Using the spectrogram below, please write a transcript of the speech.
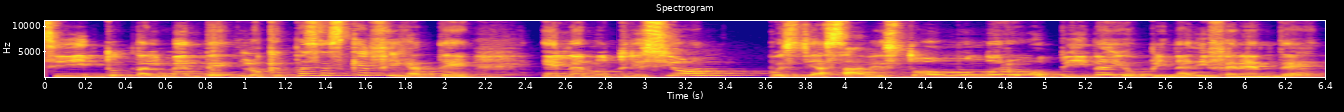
Sí, totalmente. Lo que pasa es que fíjate, en la nutrición, pues ya sabes, todo el mundo opina y opina diferente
